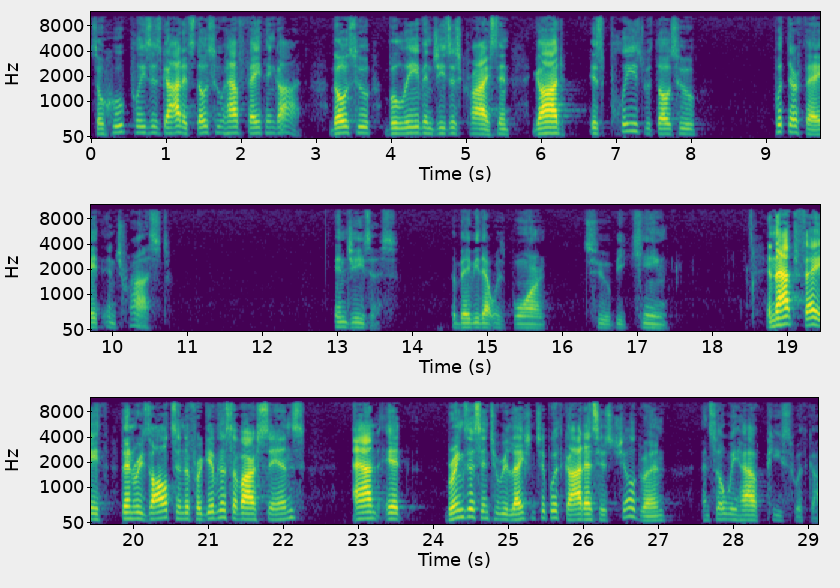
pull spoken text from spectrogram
So, who pleases God? It's those who have faith in God those who believe in Jesus Christ. And God is pleased with those who put their faith and trust in Jesus, the baby that was born to be king. And that faith then results in the forgiveness of our sins, and it brings us into relationship with God as His children, and so we have peace with God.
